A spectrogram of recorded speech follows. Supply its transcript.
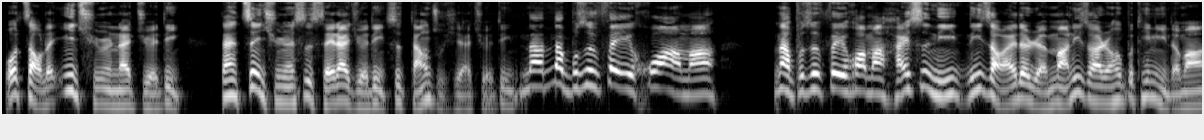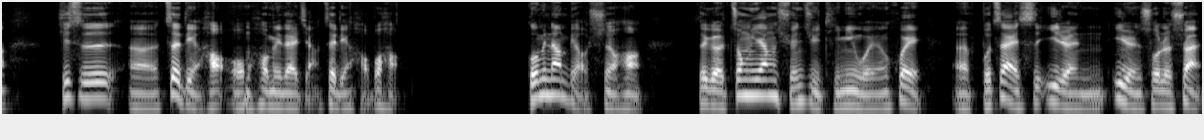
我找了一群人来决定，但这群人是谁来决定？是党主席来决定。那那不是废话吗？那不是废话吗？还是你你找来的人嘛？你找来人会不听你的吗？其实，呃，这点好，我们后面再讲。这点好不好？国民党表示，哈，这个中央选举提名委员会，呃，不再是一人一人说了算，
